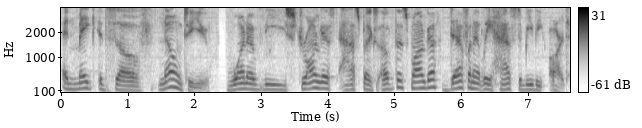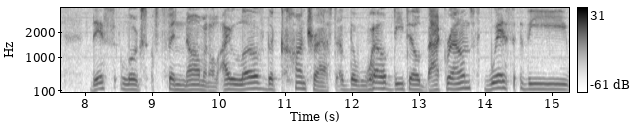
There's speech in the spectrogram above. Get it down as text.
and make itself known to you. One of the strongest aspects of this manga definitely has to be the art. This looks phenomenal. I love the contrast of the well detailed backgrounds with the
